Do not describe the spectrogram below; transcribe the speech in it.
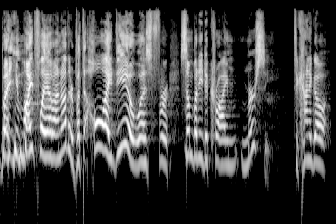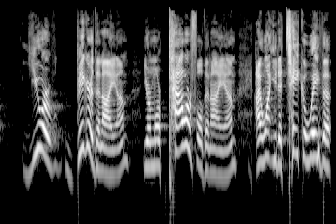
but you might play it on other. But the whole idea was for somebody to cry mercy, to kind of go, You are bigger than I am, you're more powerful than I am. I want you to take away the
